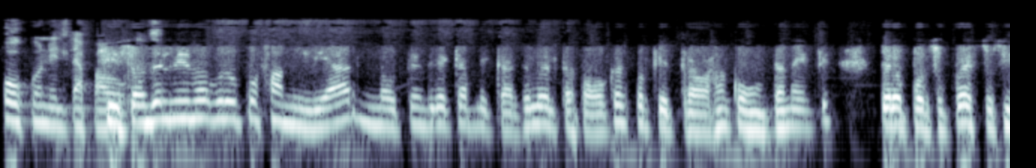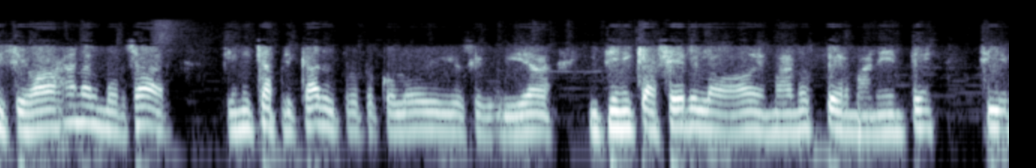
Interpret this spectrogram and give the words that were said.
o con el tapabocas? Si son del mismo grupo familiar, no tendría que aplicárselo del tapabocas porque trabajan conjuntamente, pero por supuesto, si se bajan a almorzar, tiene que aplicar el protocolo de bioseguridad y tiene que hacer el lavado de manos permanente si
